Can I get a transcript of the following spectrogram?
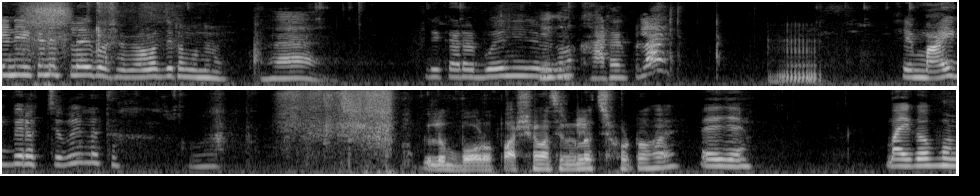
এনে এখানে প্লাই বসাবে আমার যেটা মনে হয়। হ্যাঁ। বেকার আর বয়ে নিয়ে যাবে। এগুলো খাটের প্লাই? সে মাইক বেরোচ্ছে বুঝলে তো? এগুলো বড় পার্শে মাছেরগুলো ছোট হয়। এই যে মাইক্রোফোন।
